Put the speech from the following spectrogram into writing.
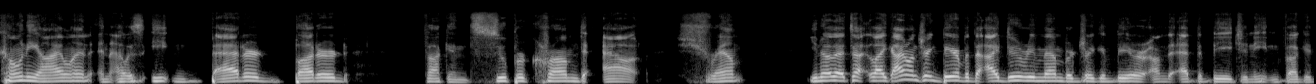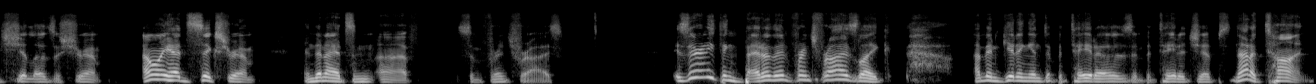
Coney Island, and I was eating battered, buttered fucking super crumbed out shrimp. You know that t- like I don't drink beer, but the, I do remember drinking beer on the at the beach and eating fucking shitloads of shrimp. I only had six shrimp, and then I had some uh some French fries. Is there anything better than French fries? Like I've been getting into potatoes and potato chips, not a ton.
